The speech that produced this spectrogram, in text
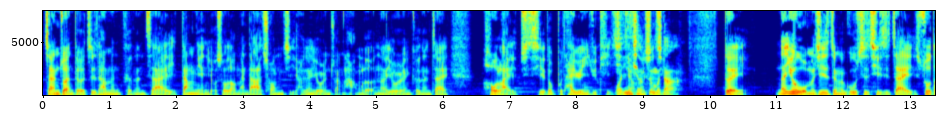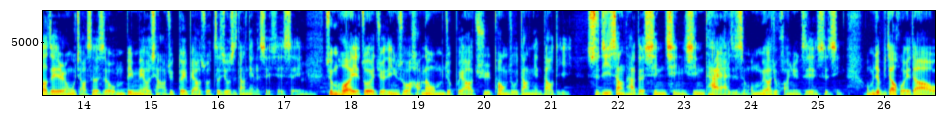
辗转得知他们可能在当年有受到蛮大的冲击，好像有人转行了，那有人可能在后来其实也都不太愿意去提起。哇，影响这么大，对。那因为我们其实整个故事，其实在塑造这些人物角色的时候，我们并没有想要去对标说这就是当年的谁谁谁，嗯、所以我们后来也做了决定说，好，那我们就不要去碰触当年到底实际上他的心情、心态还是什么，我们要去还原这件事情，我们就比较回到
